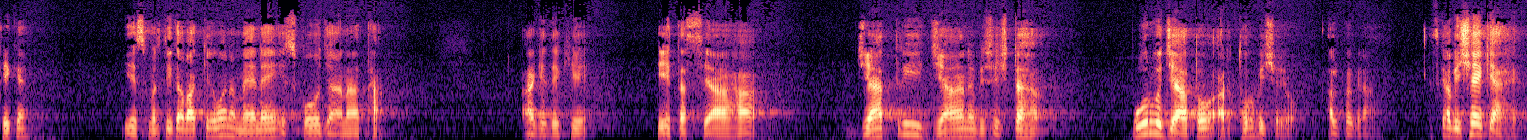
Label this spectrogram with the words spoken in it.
ठीक है? ये स्मृति का वाक्य हुआ ना, मैंने इसको जाना था। आगे देखिए ए तस्या ज्ञात्री ज्ञान विशिष्ट पूर्व ज्ञातो अर्थो विषयो अल्प विराम इसका विषय क्या है?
